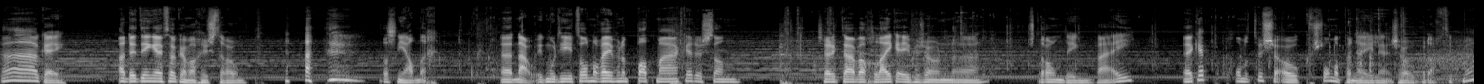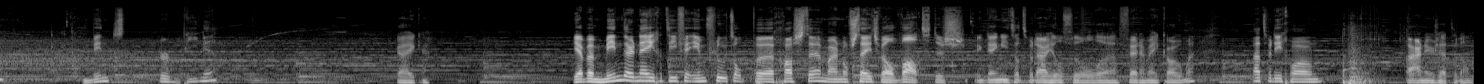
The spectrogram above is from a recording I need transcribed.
Ah, oké. Okay. Ah, dit ding heeft ook helemaal geen stroom. dat is niet handig. Uh, nou, ik moet hier toch nog even een pad maken. Dus dan zet ik daar wel gelijk even zo'n uh, stroomding bij. Ik heb ondertussen ook zonnepanelen en zo, bedacht ik me. Windturbine. Kijken. Die hebben minder negatieve invloed op uh, gasten, maar nog steeds wel wat. Dus ik denk niet dat we daar heel veel uh, verder mee komen. Laten we die gewoon daar neerzetten dan.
